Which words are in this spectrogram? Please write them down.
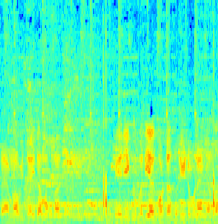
ਟਾਈਮ ਨਾਲ ਵੀ ਚਾਹੀਦਾ ਮਸਲਾਂ। 'ਚ ਫਿਰ ਇੱਕ ਵਧੀਆ ਗੁੱਡ ਐਥਲੀਟ ਬਣਿਆ ਜਾਂਦਾ।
